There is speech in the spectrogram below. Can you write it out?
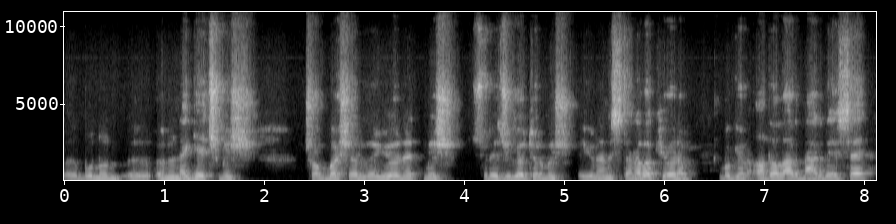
e, bunun e, önüne geçmiş, çok başarılı yönetmiş, süreci götürmüş. E, Yunanistan'a bakıyorum. Bugün adalar neredeyse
